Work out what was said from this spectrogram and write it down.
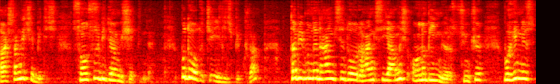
Başlangıç ve bitiş. Sonsuz bir döngü şeklinde. Bu da oldukça ilginç bir kuram. Tabii bunların hangisi doğru, hangisi yanlış onu bilmiyoruz. Çünkü bu henüz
